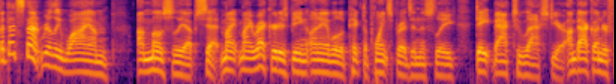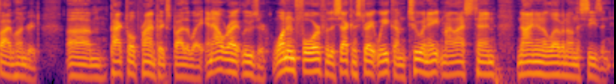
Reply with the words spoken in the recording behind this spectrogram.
But that's not really why I'm I'm mostly upset. My my record is being unable to pick the point spreads in this league date back to last year. I'm back under 500. Um, Pac-12 prime picks, by the way, an outright loser. One and four for the second straight week. I'm two and eight in my last 10, nine and 11 on the season.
